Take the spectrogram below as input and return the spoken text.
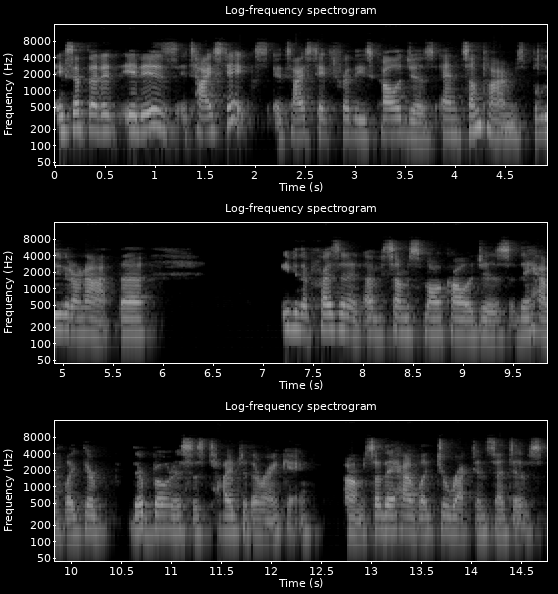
except that it, it is it's high stakes. It's high stakes for these colleges. And sometimes believe it or not the even the president of some small colleges they have like their their bonus is tied to the ranking. Um so they have like direct incentives.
